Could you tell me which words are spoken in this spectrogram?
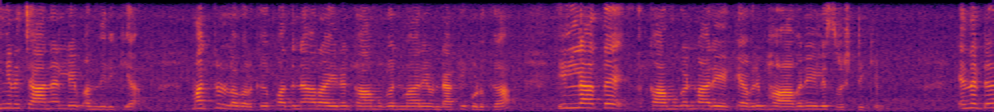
ഇങ്ങനെ ചാനലിൽ വന്നിരിക്കുക. മറ്റുള്ളവർക്ക് പതിനാറായിരം കാമുകന്മാരെ ഉണ്ടാക്കി കൊടുക്കുക. ഇല്ലാത്ത കാമുകന്മാരെയൊക്കെ അവർ ഭാവനയിൽ സൃഷ്ടിക്കും. എന്നിട്ട്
